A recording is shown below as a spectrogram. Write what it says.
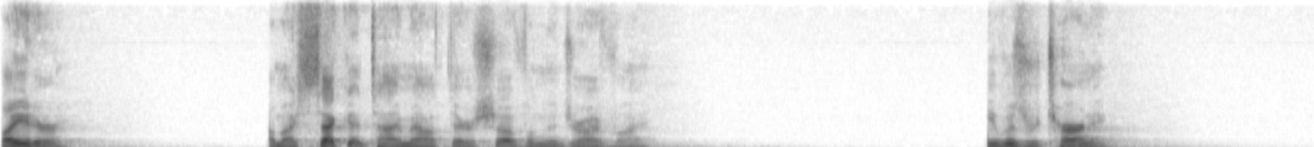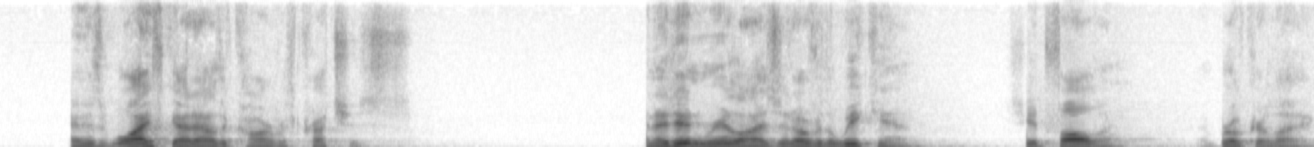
Later, on my second time out there shoveling the driveway, he was returning. And his wife got out of the car with crutches. And I didn't realize that over the weekend she had fallen and broke her leg.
